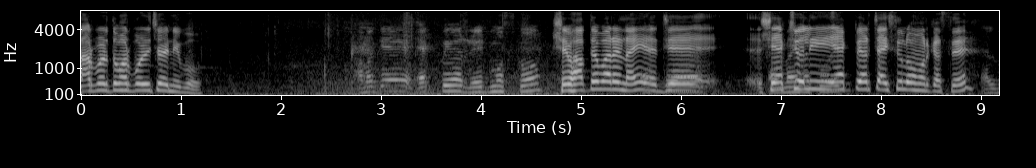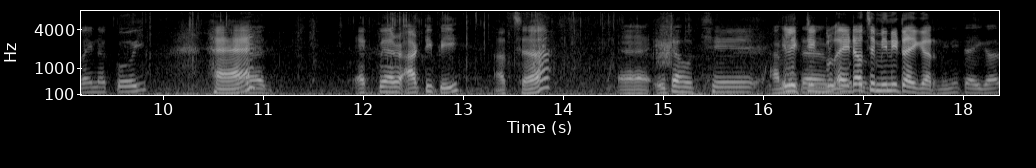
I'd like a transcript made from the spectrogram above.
তারপরে তোমার পরিচয় নিব। আমাকে এক পেয়ার রেড মস্কো সে ভাবতে পারে নাই যে সে অ্যাকচুয়ালি এক পেয়ার চাইছিল আমার কাছে। অ্যালবাইনো কই হ্যাঁ। এক পেয়ার আরটিপি আচ্ছা। এটা হচ্ছে ইলেকট্রিক এটা হচ্ছে মিনি টাইগার মিনি টাইগার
